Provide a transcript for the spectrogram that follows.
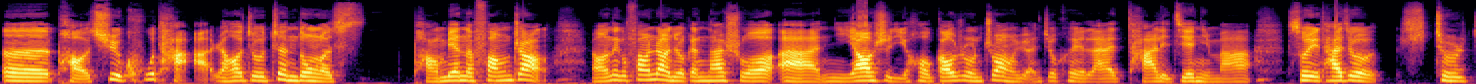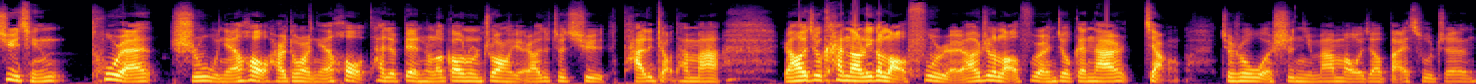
呃，跑去哭塔，然后就震动了旁边的方丈，然后那个方丈就跟他说啊，你要是以后高中状元，就可以来塔里接你妈。所以他就就是剧情突然十五年后还是多少年后，他就变成了高中状元，然后就就去塔里找他妈，然后就看到了一个老妇人，然后这个老妇人就跟他讲，就说我是你妈妈，我叫白素贞，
